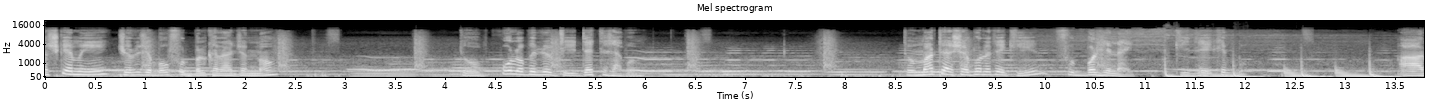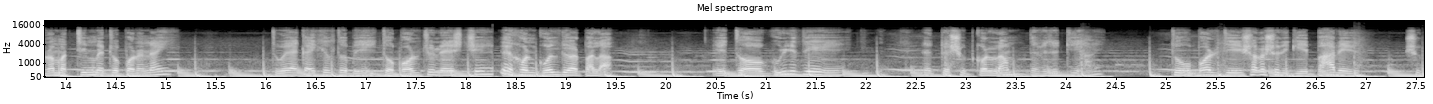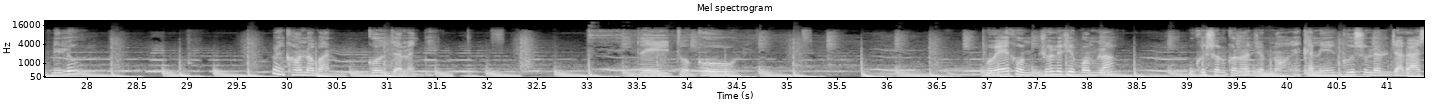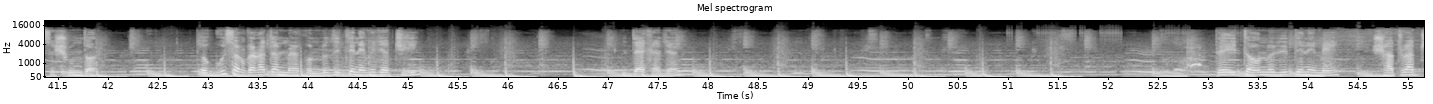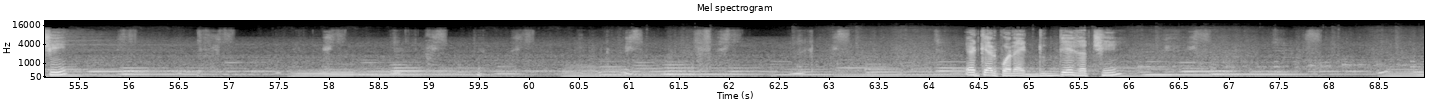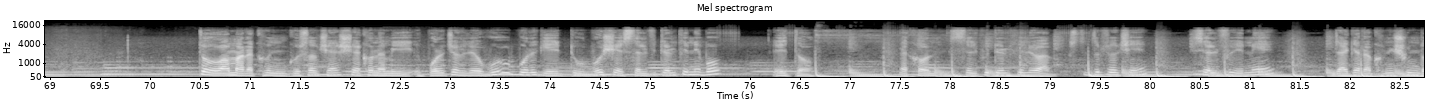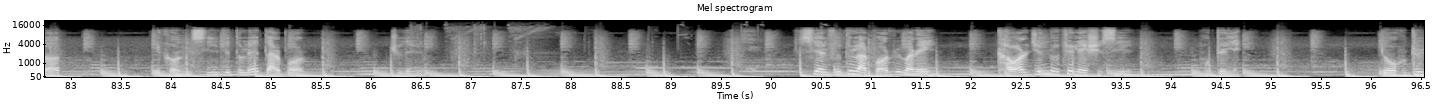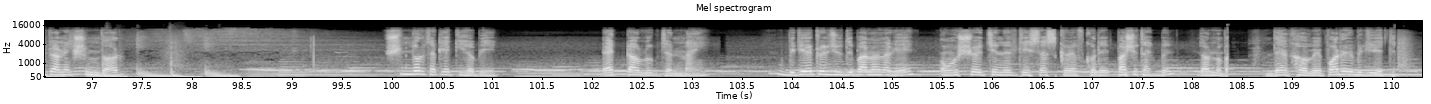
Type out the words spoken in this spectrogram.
আজকে আমি চলে যাব ফুটবল খেলার জন্য। তো পুরো ভিডিওটি দেখতে যাব তো মাঠে আসার পরে দেখি ফুটবল হে নাই, কি দিয়ে খেলব? আর আমার টিমমেটও পরে নাই, তো একাই খেলতে হবে, এই তো বল চলে এসছে এখন গোল দেওয়ার পালা। এই তো গুলি দিয়ে একটা শুট করলাম, দেখা যাক কি হয়। তো বল দিয়ে সরাসরি গিয়ে বাহারে শুট নিল। এখন আবার গোল দেওয়া লাগবে এই তো এখন চলে যাব আমরা গোসল করার জন্য এখানে গোসলের জায়গা আছে সুন্দর তো গোসল করার জন্য এখন নদীতে নেমে যাচ্ছি দেখা যায় এই তো নদীতে নেমে সাঁতরাচ্ছি একের পর এক ডুব দিয়ে যাচ্ছি। তো আমার এখন গোসল শেষ, এখন আমি উপরে চলে যাব উপরে গিয়ে একটু বসে সেলফি টেলফি নেব। এই তো, এখন সেলফি টেলফি নেওয়ার প্রস্তুতি চলছে। সেলফি নিয়ে জায়গাটা খুবই সুন্দর। এখন সেলফি তুলে তারপর চলে সেলফি তোলার পর এবারে খাওয়ার জন্য চলে এসেছি। হোটেলে। তো হোটেলটা অনেক সুন্দর। সুন্দর থাকলে কি হবে? একটাও লোকজন নাই। ভিডিওটা যদি ভালো লাগে, অবশ্যই চ্যানেলটি সাবস্ক্রাইব করে পাশে থাকবেন। ধন্যবাদ। দেখা হবে পরের ভিডিওতে।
